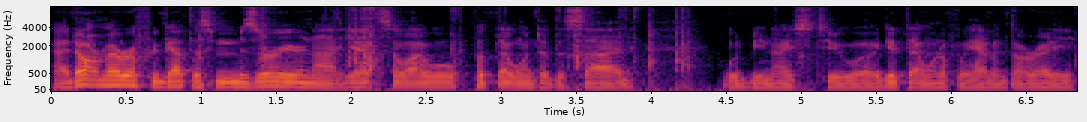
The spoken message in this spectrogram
Now, I don't remember if we got this Missouri or not yet, so I will put that one to the side. It would be nice to uh, get that one if we haven't already.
